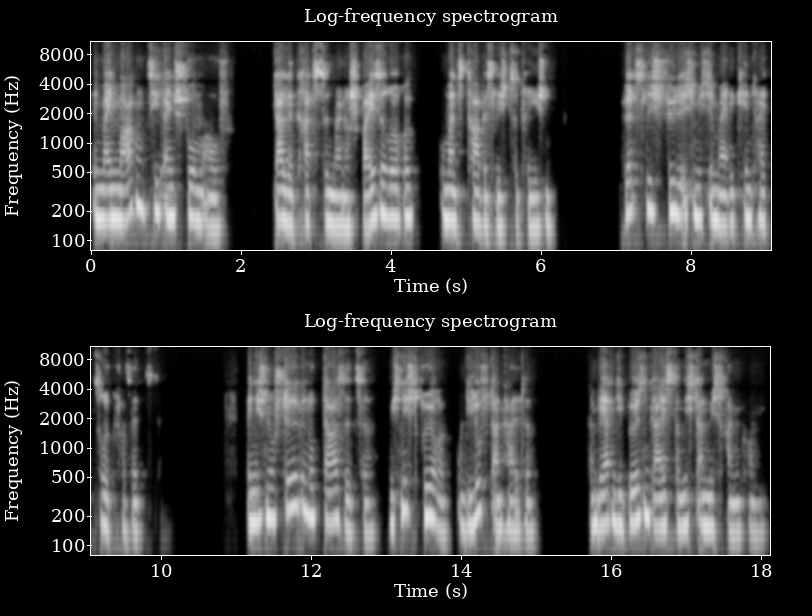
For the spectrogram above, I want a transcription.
In meinen Magen zieht ein Sturm auf. Galle kratzt in meiner Speiseröhre, um ans Tageslicht zu kriechen. Plötzlich fühle ich mich in meine Kindheit zurückversetzt. Wenn ich nur still genug da sitze, mich nicht rühre und die Luft anhalte, dann werden die bösen Geister nicht an mich rankommen.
